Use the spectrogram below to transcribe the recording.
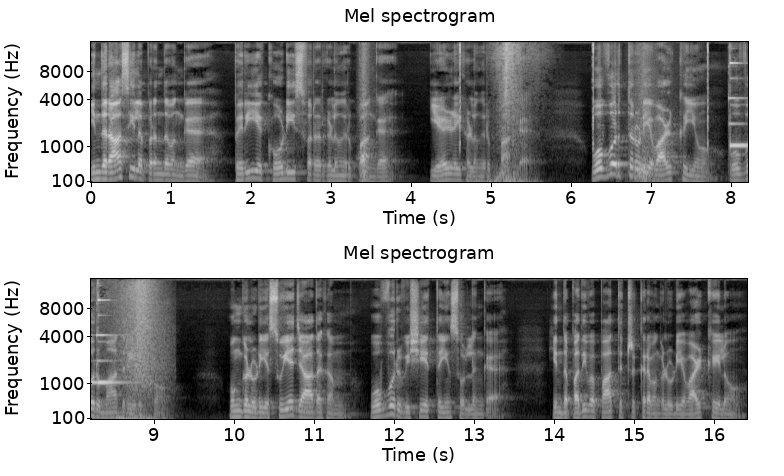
இந்த ராசியில் பிறந்தவங்க பெரிய கோடீஸ்வரர்களும் இருப்பாங்க ஏழைகளும் இருப்பாங்க. ஒவ்வொருத்தருடைய வாழ்க்கையும் ஒவ்வொரு மாதிரி இருக்கும். உங்களுடைய சுய ஜாதகம் ஒவ்வொரு விஷயத்தையும் சொல்லுங்க. இந்த பதிவை பார்த்துட்ருக்கிறவங்களுடைய வாழ்க்கையிலும்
